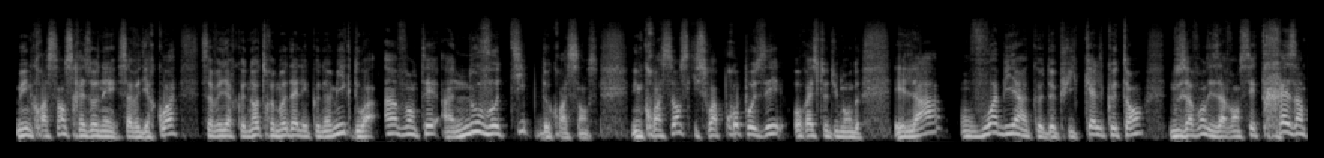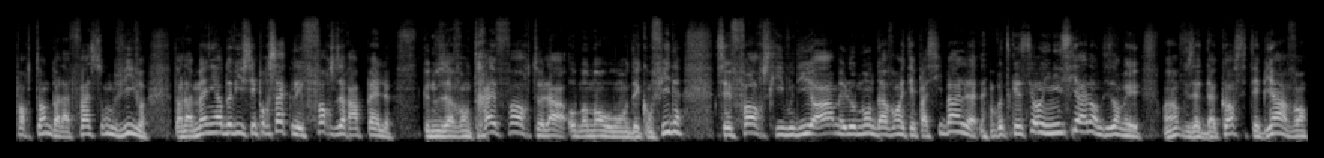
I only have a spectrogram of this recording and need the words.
mais une croissance raisonnée. Ça veut dire quoi? Ça veut dire que notre modèle économique doit inventer un nouveau type de croissance. Une croissance qui soit proposée au reste du monde. Et là, on voit bien que depuis quelque temps, nous avons des avancées très importantes dans la façon de vivre, dans la manière de vivre. C'est pour ça que les forces de rappel que nous avons très fortes là au moment où on déconfine, ces forces qui vous disent ah mais le monde d'avant était pas si mal. Votre question initiale en disant mais hein, vous êtes d'accord c'était bien avant.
